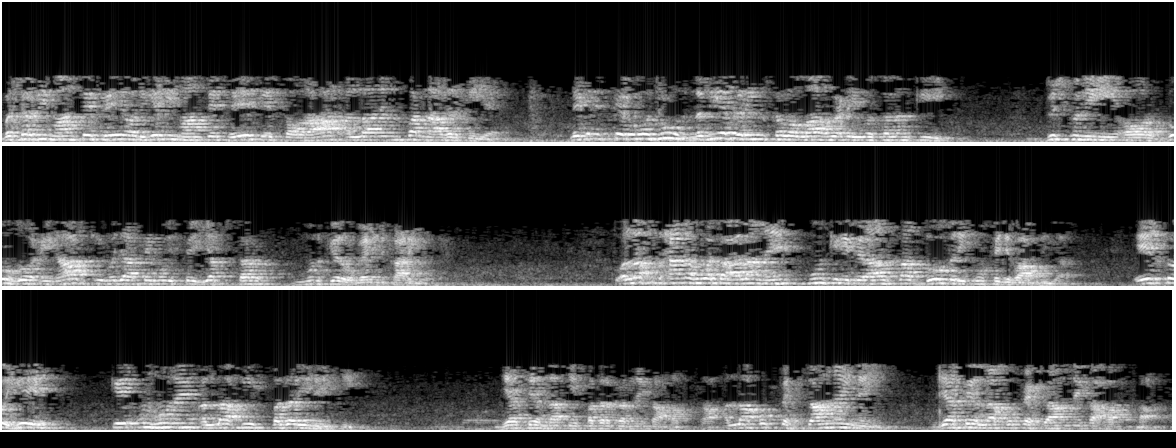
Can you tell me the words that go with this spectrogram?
بشر بھی مانتے تھے اور یہ بھی مانتے تھے کہ تورات اللہ نے ان پر نازل کی ہے۔ لیکن اس کے باوجود نبی کریم صلی اللہ علیہ وسلم کی دشمنی اور بغض و عناد کی وجہ سے وہ اس سے یکسر منکر ہو گئے نکاری ہو گئے۔ تو اللہ سبحانہ ہوا تعالیٰ نے ان کے اعتراض کا دو طریقوں سے جواب دیا۔ ایک تو یہ کہ انہوں نے اللہ کی قدر ہی نہیں کی۔ جیسے اللہ کی قدر کرنے کا حق تھا، اللہ کو پہچاننا ہی نہیں، جیسے اللہ کو پہچاننے کا حق تھا۔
